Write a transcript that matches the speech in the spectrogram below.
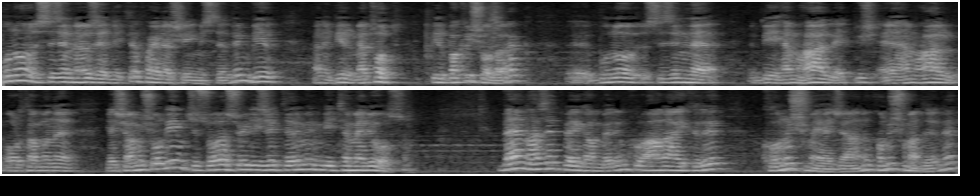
bunu sizinle özellikle paylaşayım istedim. Bir hani bir metot, bir bakış olarak e, bunu sizinle bir hemhal etmiş, e, hemhal ortamını yaşamış olayım ki sonra söyleyeceklerimin bir temeli olsun. Ben Hazreti Peygamber'in Kur'an'a aykırı konuşmayacağını, konuşmadığını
